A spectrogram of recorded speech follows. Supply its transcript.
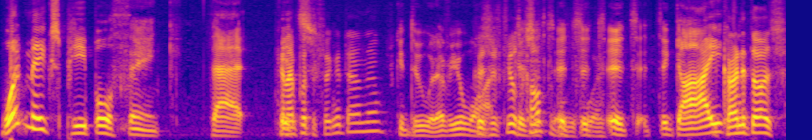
What makes people think that Can I put the finger down now? you can do whatever you want because it feels comfortable It's, this it's, way. it's, it's the guy. Kind of does.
